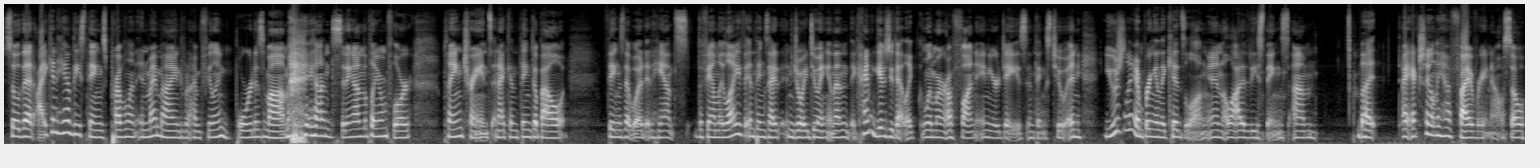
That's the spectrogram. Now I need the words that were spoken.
so that I can have these things prevalent in my mind when I'm feeling bored as mom and sitting on the playroom floor playing trains. And I can think about things that would enhance the family life and things I'd enjoy doing. And then it kind of gives you that like glimmer of fun in your days and things too. And usually I'm bringing the kids along in a lot of these things. Um, but I actually only have five right now. So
